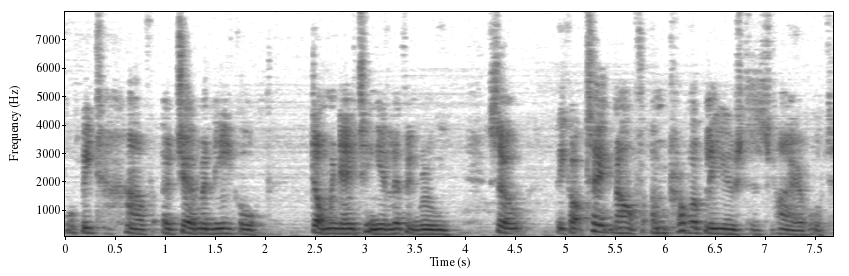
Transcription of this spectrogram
would be to have a German eagle dominating your living room. So they got taken off and probably used as firewood.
